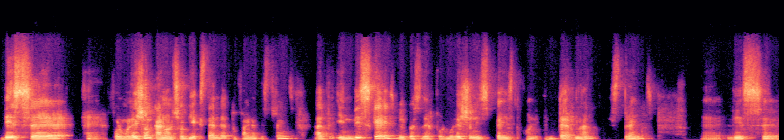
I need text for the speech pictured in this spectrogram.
This uh, uh, formulation can also be extended to finite strains. And in this case, because the formulation is based on internal strains, uh, this uh,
